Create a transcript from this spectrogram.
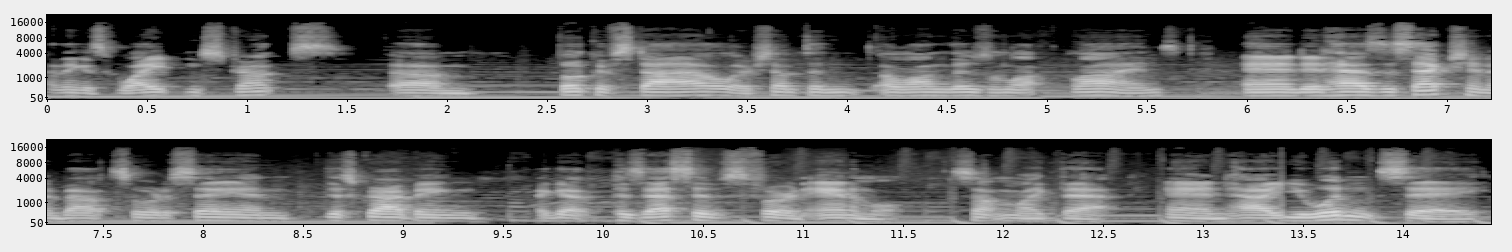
I think it's White and Strunk's um, Book of Style or something along those lines. And it has a section about sort of saying, describing I got possessives for an animal, something like that. And how you wouldn't say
